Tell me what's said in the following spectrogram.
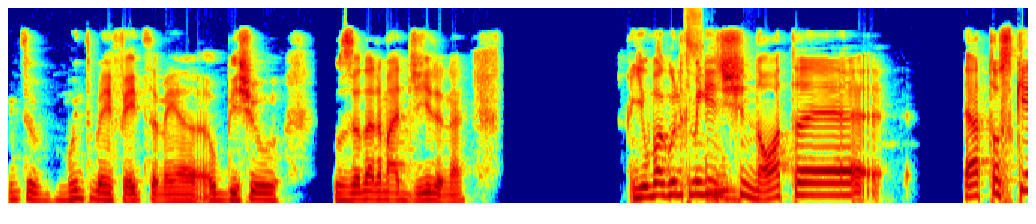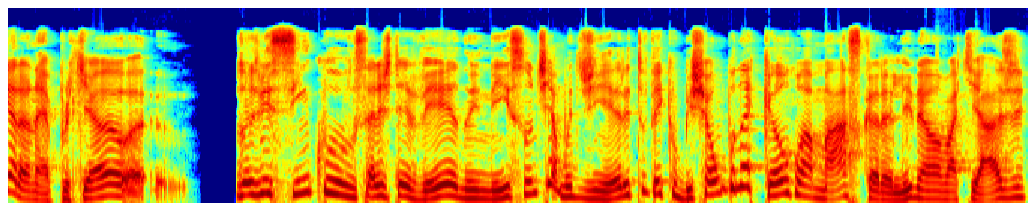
Muito, muito bem feito também, o bicho usando armadilha, né? E o bagulho também Sim. que a gente nota é, é a tosqueira, né? Porque a, 2005, série de TV, no início, não tinha muito dinheiro e tu vê que o bicho é um bonecão com uma máscara ali, né? Uma maquiagem.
